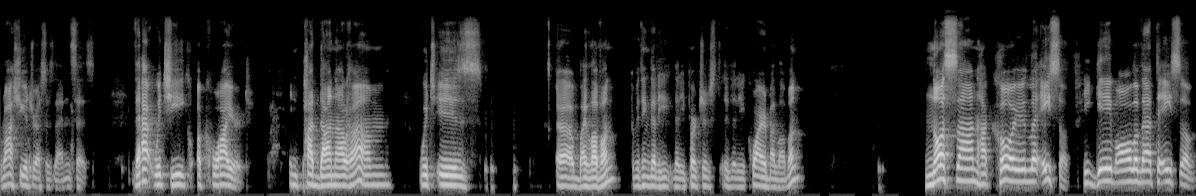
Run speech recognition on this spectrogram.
Rashi addresses that and says, that which he acquired in Padan Aram, which is uh, by Lavan, everything that he that he purchased, that he acquired by Lavan. Nosan Hakoy Esav. He gave all of that to Esav,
